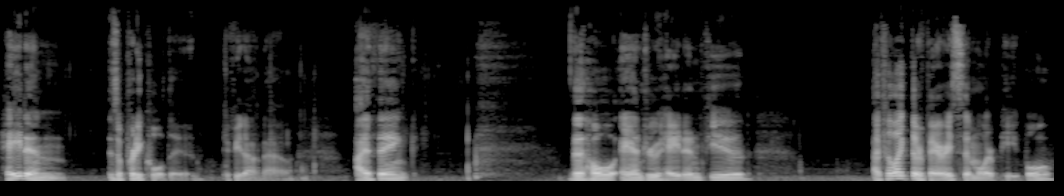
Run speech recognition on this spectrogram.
Hayden is a pretty cool dude, if you don't know. I think the whole Andrew Hayden feud, I feel like they're very similar people.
